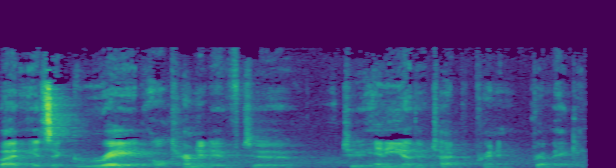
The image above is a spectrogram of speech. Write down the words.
But it's a great alternative to, to any other type of printing, printmaking.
